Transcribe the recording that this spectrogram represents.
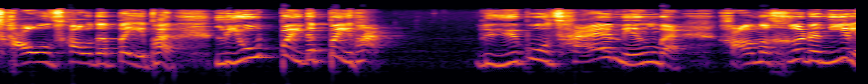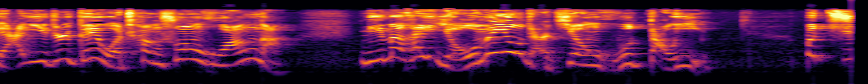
曹操的背叛，刘备的背叛，吕布才明白，好嘛，合着你俩一直给我唱双簧呢？你们还有没有点江湖道义？不决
